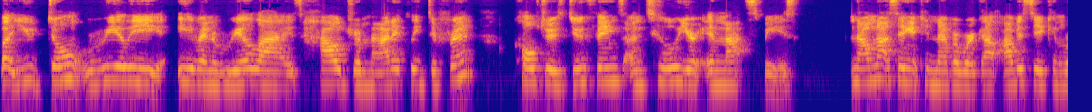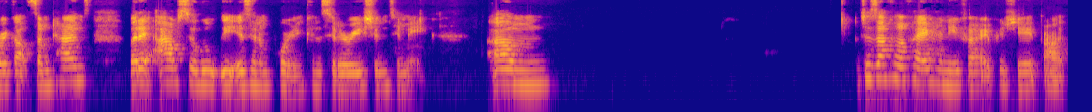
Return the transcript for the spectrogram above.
But you don't really even realize how dramatically different cultures do things until you're in that space. Now, I'm not saying it can never work out. Obviously, it can work out sometimes, but it absolutely is an important consideration to make. Um, Jazakallah khair, Hanifa. I appreciate that.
